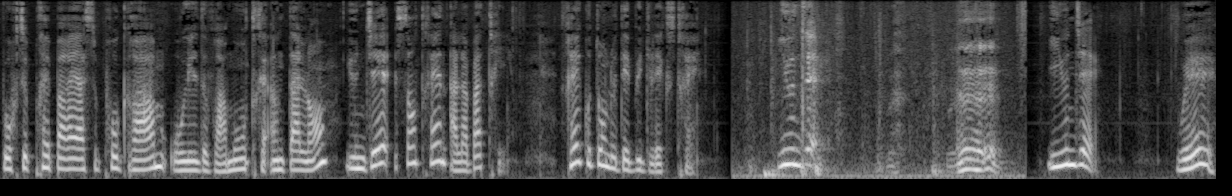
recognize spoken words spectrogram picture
Pour se préparer à ce programme où il devra montrer un talent, Yoon-jae s'entraîne à la batterie. Réécoutons le début de l'extrait. 이은재 왜? Yoon-jae. Oui.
